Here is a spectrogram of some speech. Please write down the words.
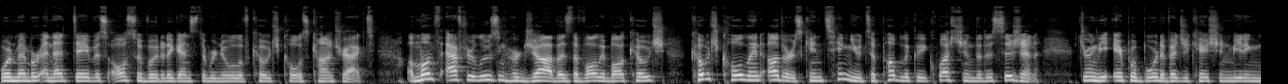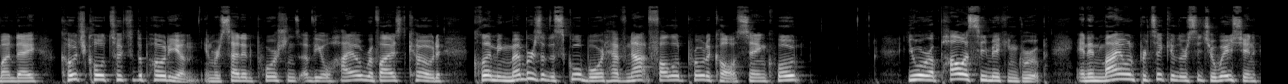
Board member Annette Davis also voted against the renewal of Coach Cole's contract. A month after losing her job as the volleyball coach, Coach Cole and others continued to publicly question the decision. During the April Board of Education meeting Monday, Coach Cole took to the podium and recited portions of the Ohio Revised Code, claiming members of the school board have not followed protocol, saying, quote, you are a policy making group, and in my own particular situation,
